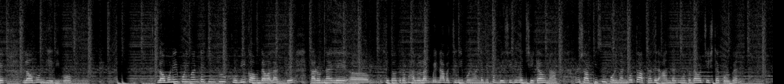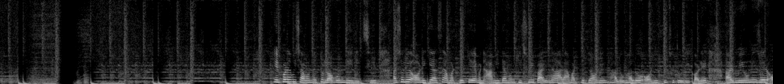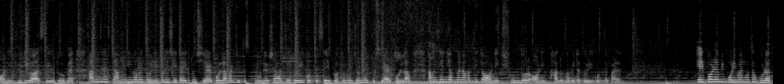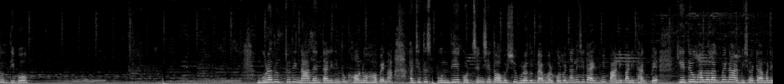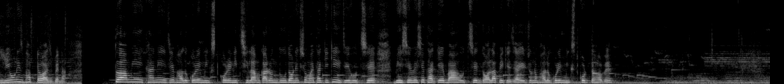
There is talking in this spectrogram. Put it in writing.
লবণ দিয়ে দিব। লবণের পরিমাণটা কিন্তু খুবই কম দেওয়া লাগবে, কারণ নাইলে খেতে অতটা ভালো লাগবে না। বা চিনির পরিমাণটা যে খুব বেশি দিবেন সেটাও না। মানে সব কিছুই পরিমাণ মতো আপনাদের আন্দাজ মতো দেওয়ার চেষ্টা করবেন। এরপরে আমি সামান্য একটু লবণ দিয়ে নিচ্ছি। আসলে অনেকে আছে আমার থেকে মানে আমি তেমন কিছুই পারি না, আর আমার থেকে অনেক ভালো ভালো অনেক কিছু তৈরি করে। আর মেয়োনিজের অনেক ভিডিও আছে ইউটিউবে। আমি জাস্ট আমি যেভাবে তৈরি করি সেটা একটু শেয়ার করলাম, আর যেহেতু স্পুনের সাহায্যে তৈরি করতেছে, এই প্রথম এর জন্য একটু শেয়ার করলাম। আমি জানি আপনারা আমার থেকে অনেক সুন্দর, অনেক ভালোভাবে এটা তৈরি করতে পারেন। এরপরে আমি পরিমাণ মতো গুঁড়া দুধ দিব। গুঁড়া দুধ যদি না দেন, তাহলে কিন্তু ঘন হবে না। আর যেহেতু স্পুন দিয়ে করছেন, সে তো অবশ্যই গুঁড়া দুধ ব্যবহার করবেন। নাহলে সেটা একদমই পানি পানি থাকবে। খেতেও ভালো লাগবে না, আর বিষয়টা মানে মেয়োনিজ ভাবটাও আসবে না। তো আমি এখানে এই যে ভালো করে মিক্সড করে নিচ্ছিলাম। কারণ দুধ অনেক সময় থাকে কি, যে হচ্ছে ভেসে ভেসে থাকে বা হচ্ছে দলা পেকে যায়, এর জন্য ভালো করে মিক্সড করতে হবে।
